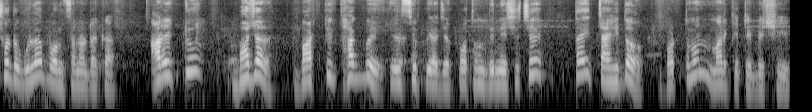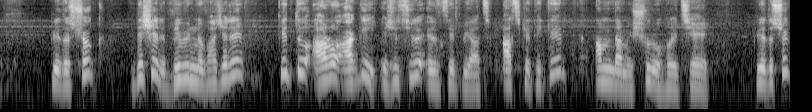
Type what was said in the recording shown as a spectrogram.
ছোটগুলো পঞ্চান্ন টাকা। আর একটু বাজার বাড়তি থাকবে, এলসি পেঁয়াজের প্রথম দিন এসেছে, তাই চাহিদা বর্তমান মার্কেটে বেশি। প্রিয় দর্শক, দেশের বিভিন্ন বাজারে কিন্তু আরও আগেই এসেছিল এলসি পেঁয়াজ, আজকে থেকে আমদানি শুরু হয়েছে। প্রিয় দর্শক,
